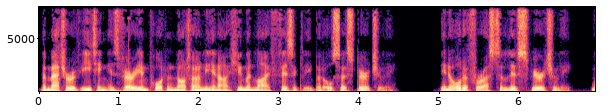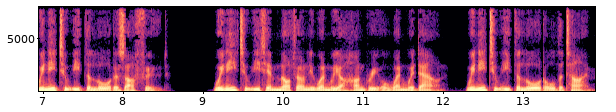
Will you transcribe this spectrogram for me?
The matter of eating is very important not only in our human life physically but also spiritually. In order for us to live spiritually, we need to eat the Lord as our food. We need to eat him not only when we are hungry or when we're down, we need to eat the Lord all the time.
